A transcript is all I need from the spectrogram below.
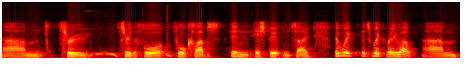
um, through through the four four clubs in Ashburton. So it worked, it's worked really well. Um,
